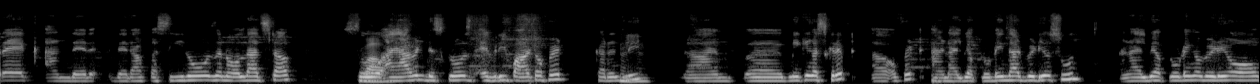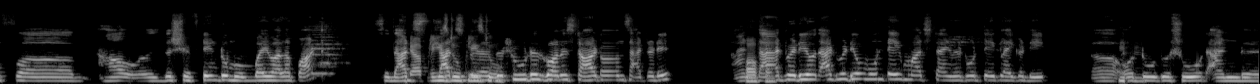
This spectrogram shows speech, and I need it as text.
trek and there there are casinos and all that stuff. So Wow. I haven't disclosed every part of it currently. Mhm. I'm uh, making a script uh, of it and I'll be uploading that video soon. And I'll be uploading a video of uh, how the shifting to Mumbai wala part. So that's please do, that's please the, do. the shoot is gonna start on Saturday. And Perfect. that video that video won't take much time. It would take like a day uh, or Mhm. two to shoot and uh,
